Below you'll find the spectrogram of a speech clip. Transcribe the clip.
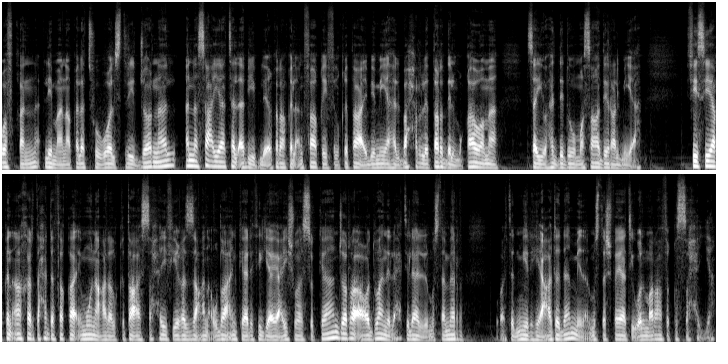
وفقا لما نقلته وول ستريت جورنال أن سعي تل أبيب لإغراق الأنفاق في القطاع بمياه البحر لطرد المقاومة سيهدد مصادر المياه. في سياق آخر تحدث قائمون على القطاع الصحي في غزة عن أوضاع كارثية يعيشها السكان جراء عدوان الاحتلال المستمر وتدميره عددا من المستشفيات والمرافق الصحية.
